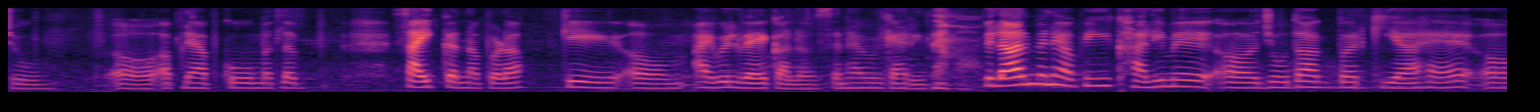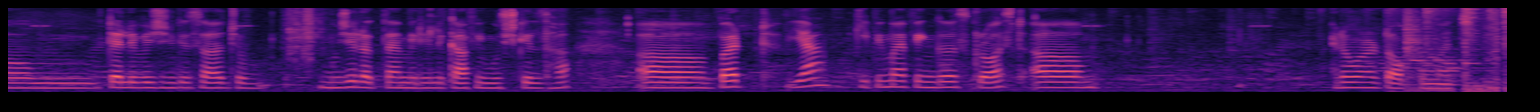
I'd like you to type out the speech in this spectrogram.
जो uh, अपने आप को मतलब साइक करना पड़ा। कि I will wear colours and I will carry them फ़िलहाल मैंने अभी खाली में uh, जोधा अकबर किया है टेलीविज़न um, के साथ जो मुझे लगता है मेरे लिए काफ़ी मुश्किल था। बट या keeping my fingers crossed I don't talk too much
